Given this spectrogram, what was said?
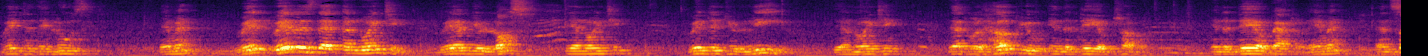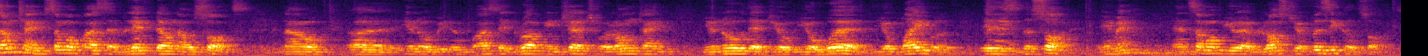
Where did they lose it? Amen? Where, where is that anointing? Where have you lost the anointing? Where did you leave the anointing. that will help you in the day of trouble, in the day of battle. Amen. And sometimes some of us have left down our swords. Now, uh, you know, we, us that grew up in church for a long time, you know that your, your word, your Bible, is the sword. Amen. And some of you have lost your physical swords.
